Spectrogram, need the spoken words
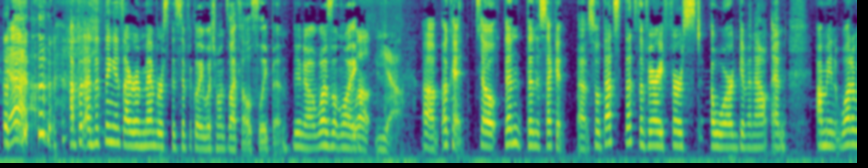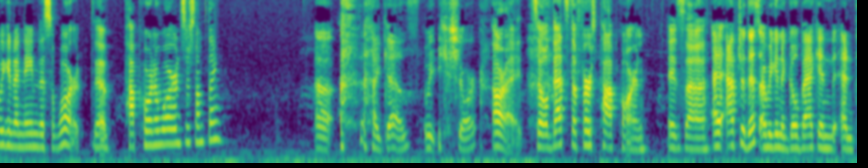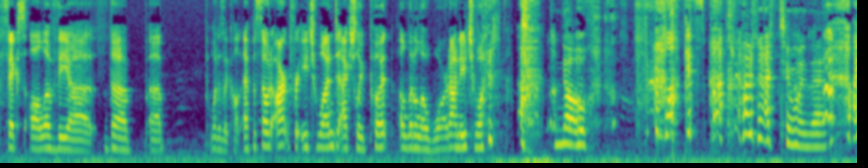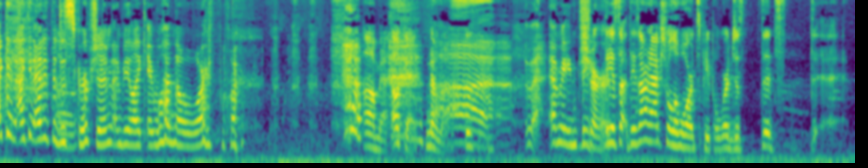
yeah Uh, but uh, the thing is i remember specifically which ones i fell asleep in you know it wasn't like Well, yeah. um, okay so then then the second uh, so that's that's the very first award given out and i mean what are we gonna name this award the popcorn awards or something Uh, I guess we sure. all right so that's the first popcorn is uh After this, are we going to go back and and fix all of the uh the uh what is it called episode art for each one to actually put a little award on each one? no. I'm not doing that. I could I could edit the description and be like, it won the award for. Oh man. Okay. No, no. This- I mean, sure. These are, these aren't actual awards, people. We're just it's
